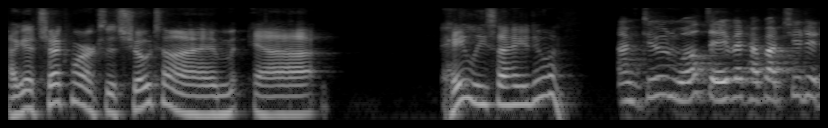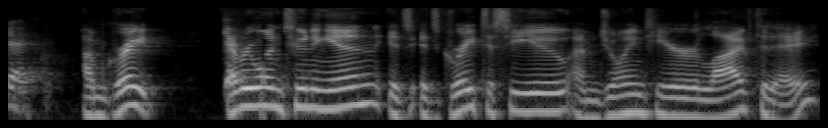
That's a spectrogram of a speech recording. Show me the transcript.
I got check marks. It's showtime. Uh, hey, Lisa, how you doing? I'm doing well, David. How about you today? I'm great. Everyone tuning in, it's it's great to see you. I'm joined here live today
